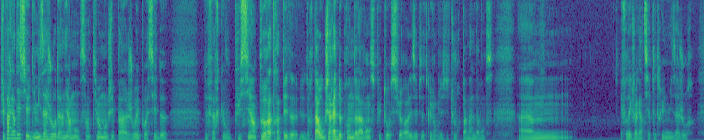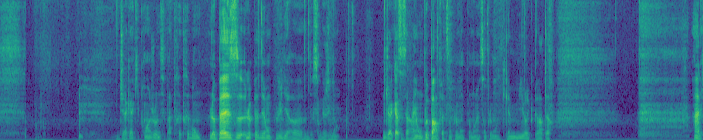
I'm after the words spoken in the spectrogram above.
J'ai pas regardé s'il y a eu des mises à jour dernièrement. C'est un petit moment que j'ai pas joué pour essayer de de faire que vous puissiez un peu rattraper de, retard, ou que j'arrête de prendre de l'avance plutôt sur euh, les épisodes que j'enregistre, j'ai toujours pas mal d'avance. Euh, il faudrait que je regarde s'il y a peut-être eu une mise à jour. Jaka qui prend un jaune, c'est pas très très bon. Lopez, Lopez d'ailleurs on peut lui dire euh, de s'engager moins. Jaka ça sert à rien, on peut pas en fait simplement, on peut moyen simplement qu'il a milieu récupérateur. Allez,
